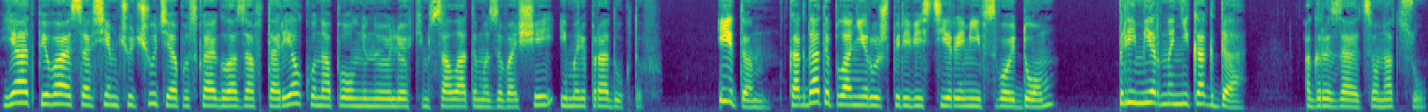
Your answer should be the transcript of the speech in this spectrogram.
Я отпиваю совсем чуть-чуть и опускаю глаза в тарелку, наполненную легким салатом из овощей и морепродуктов. «Итан, когда ты планируешь перевести Реми в свой дом?» «Примерно никогда», — огрызается он отцу.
